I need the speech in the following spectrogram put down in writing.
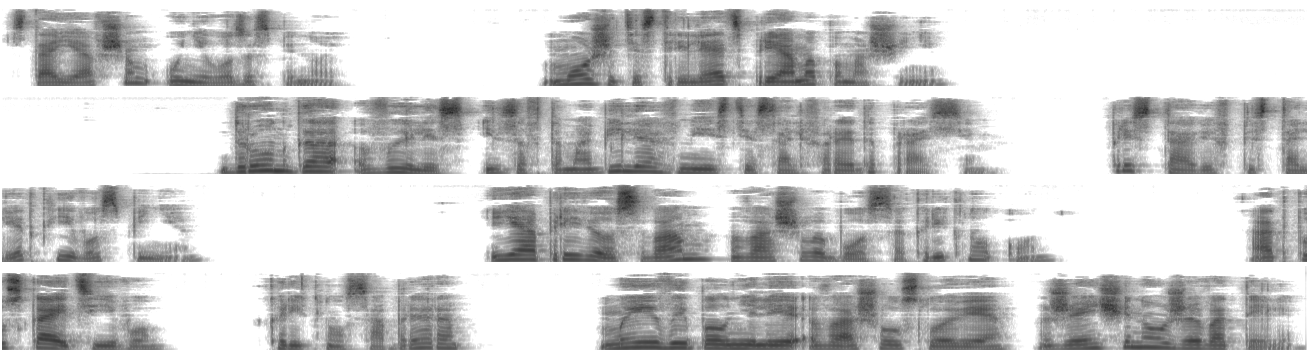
стоявшим у него за спиной. «Можете стрелять прямо по машине». Дронго вылез из автомобиля вместе с Альфредо Праси приставив пистолет к его спине. «Я привез вам вашего босса!» — крикнул он. «Отпускайте его!» — крикнул Сабрера. «Мы выполнили ваши условия. Женщина уже в отеле».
